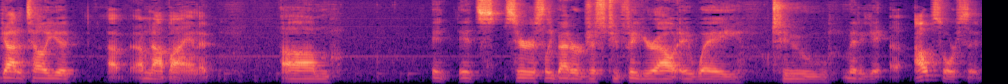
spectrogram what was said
Got to tell you, I'm not buying it. Um, it. It's seriously better just to figure out a way to mitigate, uh, outsource it,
